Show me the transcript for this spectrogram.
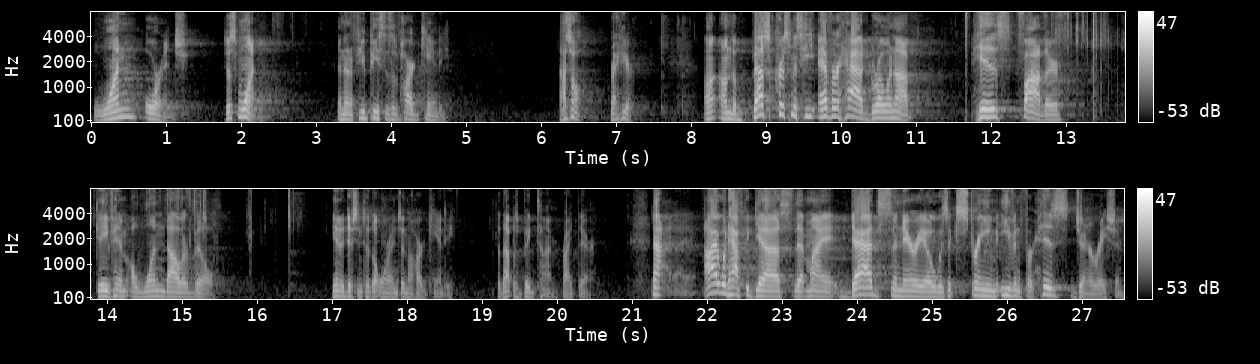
one orange, just one, and then a few pieces of hard candy. That's all, right here. On, on the best Christmas he ever had growing up, his father gave him a $1 bill in addition to the orange and the hard candy. So that was big time right there. Now, I would have to guess that my dad's scenario was extreme even for his generation.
